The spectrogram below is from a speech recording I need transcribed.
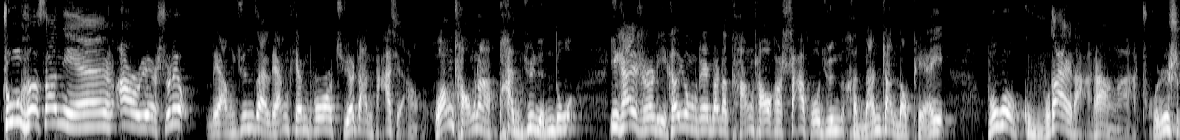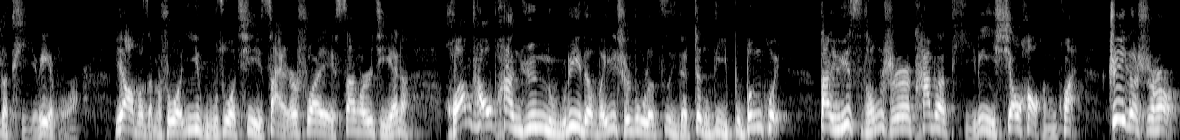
中和三年二月十六，两军在良田坡决战打响。黄巢呢，叛军人多，一开始李克用这边的唐朝和沙陀军很难占到便宜。不过古代打仗啊，纯是个体力活要不怎么说一鼓作气，再而衰，三而竭呢？黄巢叛军努力地维持住了自己的阵地，不崩溃。但与此同时，他的体力消耗很快。这个时候，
